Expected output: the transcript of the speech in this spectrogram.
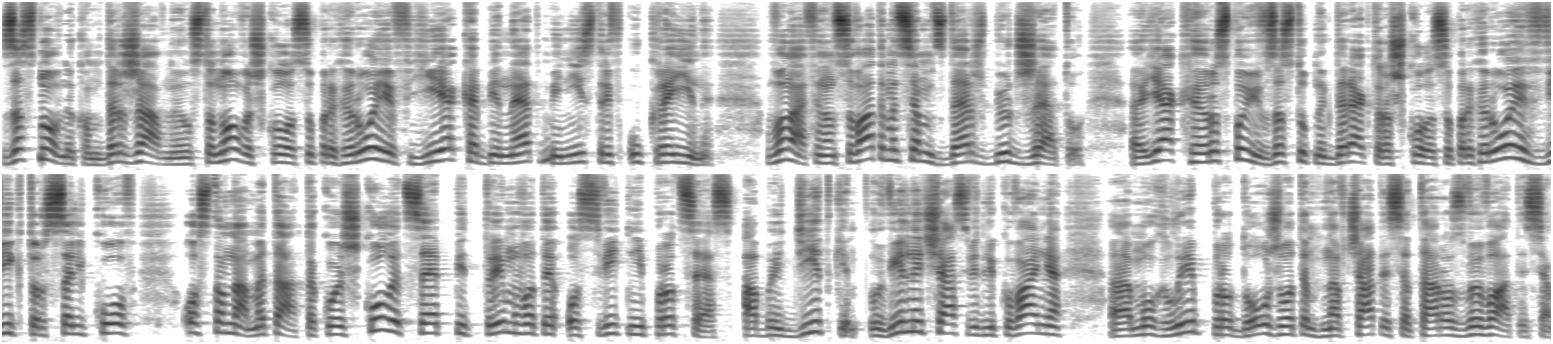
Засновником державної установи школа супергероїв є Кабінет міністрів України. Вона фінансуватиметься з держбюджету. Е, Як розповів заступник директора школи супергероїв Віктор Сальков, основна мета такої школи це підтримувати освітній процес, аби дітки у вільний час від лікування е, могли продовжувати навчатися та розвиватися.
